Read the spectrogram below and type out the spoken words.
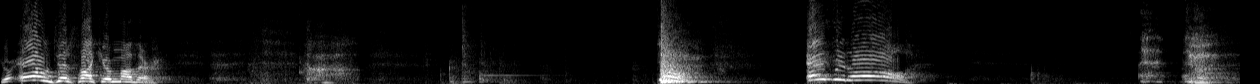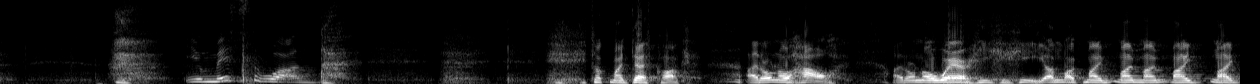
You're ill just like your mother. End it all! You missed one. He took my death clock. I don't know how. I don't know where. He, he, he unlocked my, my, my, my, my,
